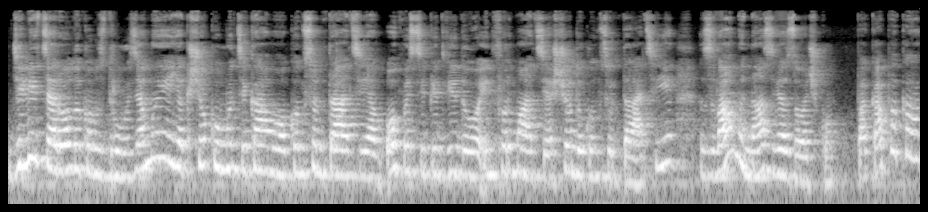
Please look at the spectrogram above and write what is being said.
Діліться роликом з друзями. Якщо кому цікава консультація, в описі під відео інформація щодо консультації. З вами на зв'язочку. Пока-пока!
